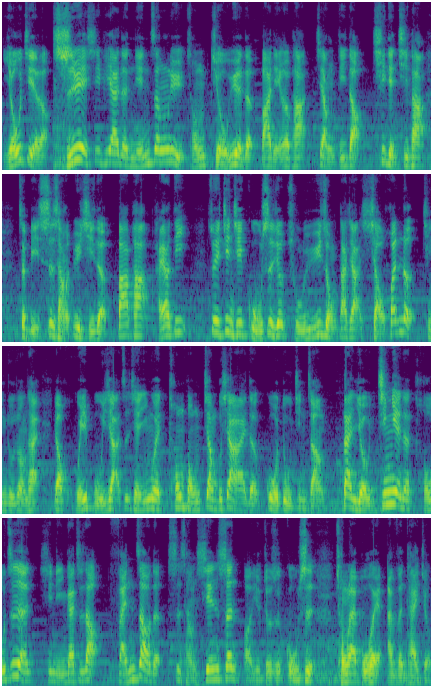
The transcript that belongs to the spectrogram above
有解了，十月 CPI 的年增率从九月的八点二帕降低到七点七帕，这比市场预期的八帕还要低。所以近期股市就处于一种大家小欢乐庆祝状态，要回补一下之前因为通膨降不下来的过度紧张。但有经验的投资人心里应该知道，烦躁的市场先生啊，也就是股市，从来不会安分太久。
